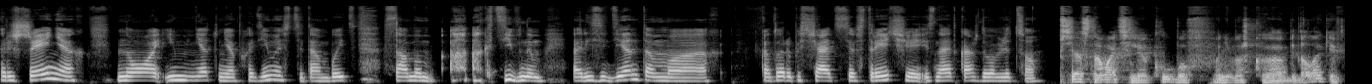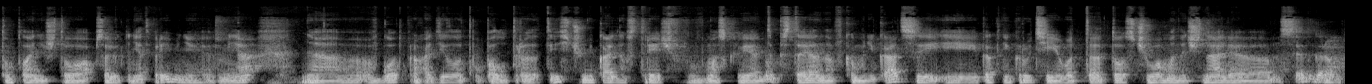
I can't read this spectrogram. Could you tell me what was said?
решениях, но им нет необходимости там быть самым активным резидентом, э, который посещает все встречи и знает каждого в лицо. Все основатели клубов немножко бедолаги в том плане, что абсолютно нет времени. У меня э, в год проходило по полутора тысяч уникальных встреч в Москве. Это постоянно в коммуникации, и как ни крути, вот э, то, с чего мы начинали с Эдгаром,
